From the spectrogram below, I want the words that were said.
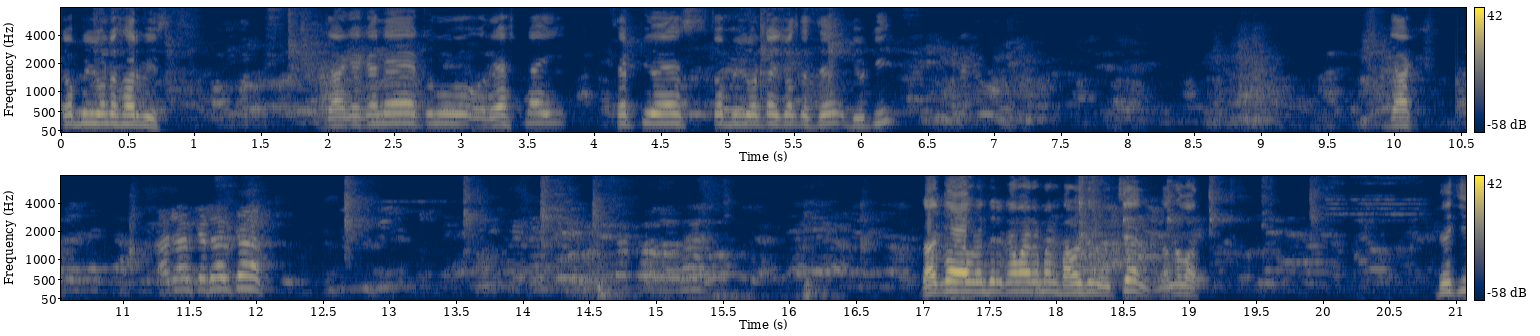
চব্বিশ ঘণ্টা সার্ভিস যাক এখানে কোনো রেস্ট নাই। সেফটি ওয়েস চব্বিশ ঘন্টায় চলতেছে ডিউটি যাক। ভাই, আপনাদের খাবারের মান ভালো ছিল বুঝছেন? ধন্যবাদ। দেখি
